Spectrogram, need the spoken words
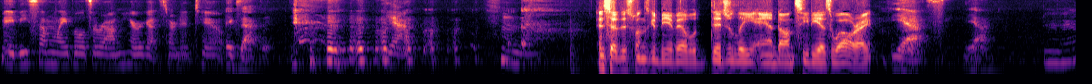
maybe some labels around here got started too. Exactly. Yeah. And so this one's going to be available digitally and on CD as well, right? Yeah. Yes. Yeah. Mm-hmm.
